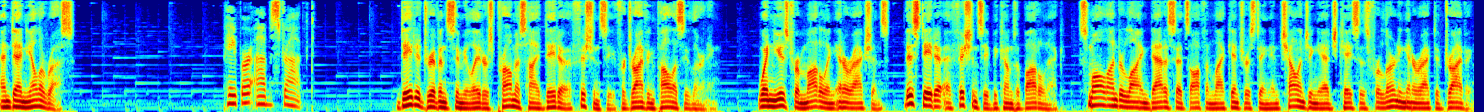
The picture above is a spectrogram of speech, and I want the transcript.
and Daniela Rus. Paper abstract Data driven simulators promise high data efficiency for driving policy learning. When used for modeling interactions, this data efficiency becomes a bottleneck. Small underlying datasets often lack interesting and challenging edge cases for learning interactive driving.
